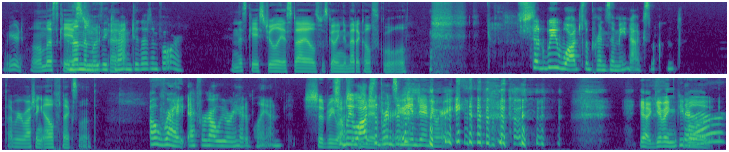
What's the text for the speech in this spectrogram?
Weird. Well, in this case, And then the movie uh, came out in 2004. in this case, Julia Stiles was going to medical school. Should we watch The Prince and Me next month? Thought we were watching Elf next month. Oh right, I forgot we already had a plan. Should we? Should watch we watch The Prince and Me in January? yeah, giving people are-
